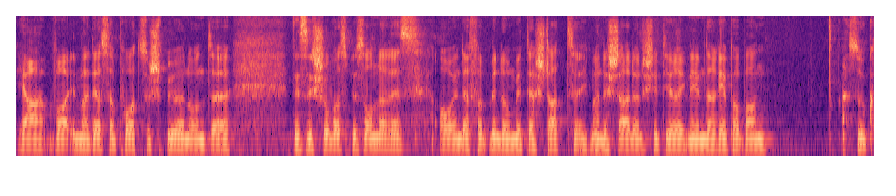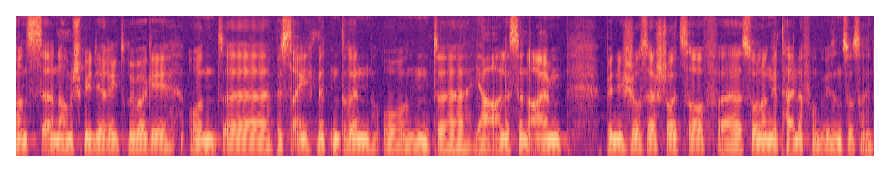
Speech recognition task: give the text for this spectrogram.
ja, war immer der Support zu spüren und äh, das ist schon was Besonderes, auch in der Verbindung mit der Stadt. Ich meine, das Stadion steht direkt neben der Reeperbahn. Also du kannst äh, nach dem Spiel direkt rübergehen und äh, bist eigentlich mittendrin. Und äh, ja, alles in allem bin ich schon sehr stolz darauf, äh, so lange Teil davon gewesen zu sein.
